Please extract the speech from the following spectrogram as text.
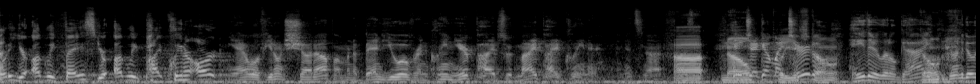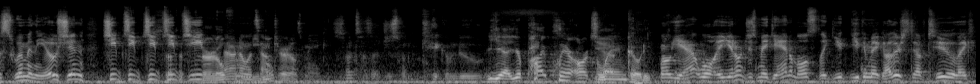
Cody? Your ugly face? Your ugly pipe cleaner art? Yeah, well, if you don't shut up, I'm gonna bend you over and clean your pipes with my pipe cleaner. And it's not fun. Uh, no, Hey, check out my please turtle. don't. Hey there, little guy. Don't. You wanna go swim in the ocean? Cheap, cheap, cheap, that cheap, the cheap. I don't know what sound turtles make. Sometimes I just want to kick him, dude. Yeah, your pipe cleaner art's Yeah. lame, Cody. Oh yeah, well you don't just make animals. Like you, you can make other stuff too. Like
